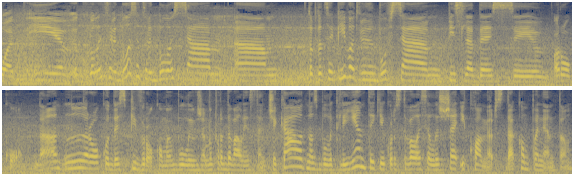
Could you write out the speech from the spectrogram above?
От і коли це відбулося, це відбулося. Тобто цей півот він відбувся після десь року. Да? Ну року, десь півроку. Ми були вже. Ми продавали Instant Checkout, У нас були клієнти, які користувалися лише e-commerce, да, компонентом.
